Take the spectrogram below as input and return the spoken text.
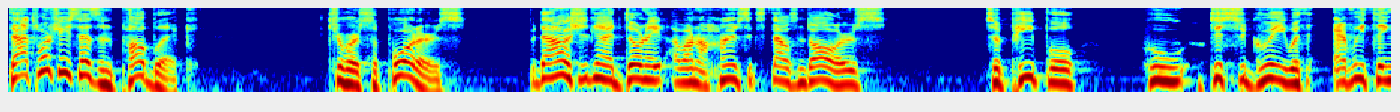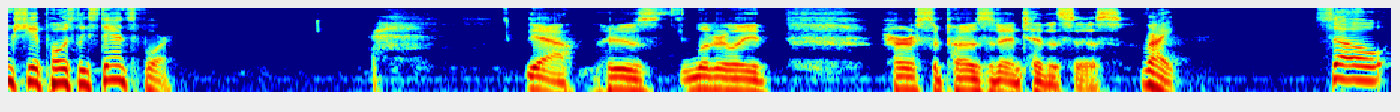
That's what she says in public to her supporters. But now she's going to donate around $106,000 to people who disagree with everything she supposedly stands for. Yeah, who's literally her supposed antithesis. Right. So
